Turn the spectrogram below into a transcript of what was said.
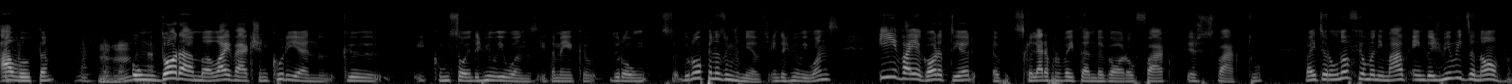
à luta um dorama live action coreano que f- começou em 2011 e também aca- durou, um- durou apenas uns meses, em 2011, e vai agora ter, se calhar aproveitando agora o facto, este facto, vai ter um novo filme animado em 2019.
